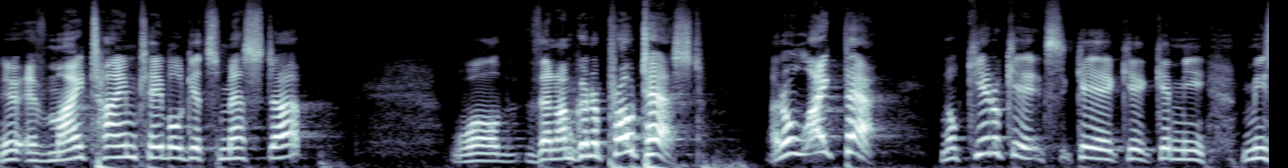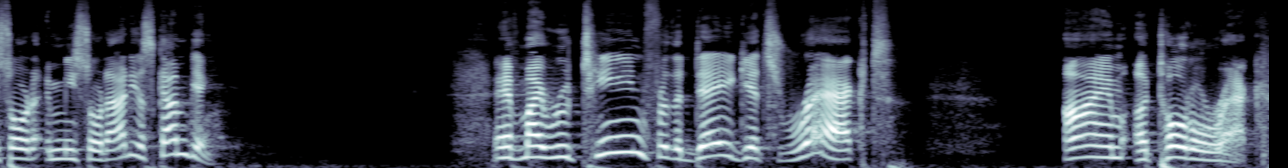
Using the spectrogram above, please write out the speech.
If my timetable gets messed up, well, then I'm going to protest. I don't like that. No quiero que, que, que, que mi, mis, mis horarios cambien. And if my routine for the day gets wrecked, I'm a total wreck.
